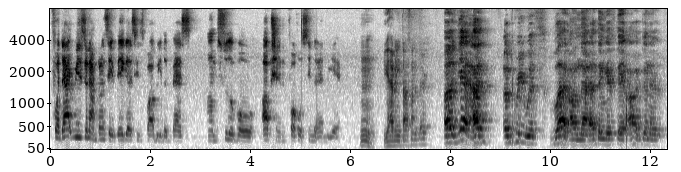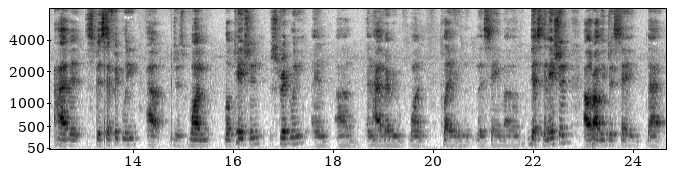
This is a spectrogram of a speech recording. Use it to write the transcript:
for that reason, I'm gonna say Vegas is probably the best um, suitable option for hosting the NBA. Hmm. You have any thoughts on it there? Uh, yeah, I agree with Vlad on that. I think if they are gonna have it specifically at just one location strictly, and uh, and have everyone play in the same uh, destination, I would probably just say that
